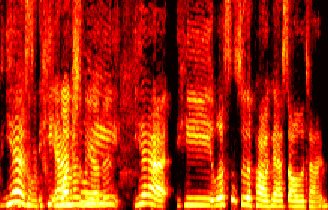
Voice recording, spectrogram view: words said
yes, he One of the actually. Yeah, he listens to the podcast all the time,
